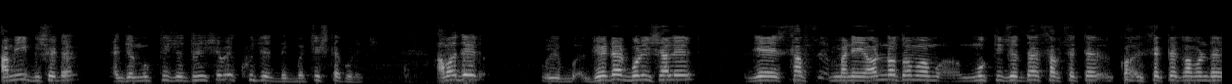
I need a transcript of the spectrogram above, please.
আমি বিষয়টা একজন মুক্তিযোদ্ধা হিসেবে খুঁজে দেখবার চেষ্টা করেছি। আমাদের গ্রেটার বরিশালের যে মানে অন্যতম মুক্তিযোদ্ধা সাব সেক্টর কমান্ডার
